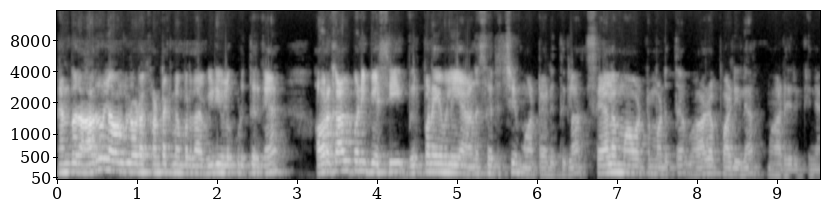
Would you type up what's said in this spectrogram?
நண்பர் அருள் அவர்களோட கான்டாக்ட் நம்பர் தான் வீடியோவில் கொடுத்துருக்கேன். அவரை கால் பண்ணி பேசி விற்பனை விலையை அனுசரித்து மாட்டை எடுத்துக்கலாம். சேலம் மாவட்டம் அடுத்த வாழப்பாடியில் மாடு இருக்குங்க.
